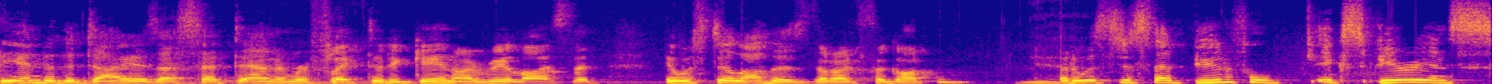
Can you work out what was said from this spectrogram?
the end of the day, as I sat down and reflected again, I realized that there were still others that I'd forgotten. Yeah. But it was just that beautiful experience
